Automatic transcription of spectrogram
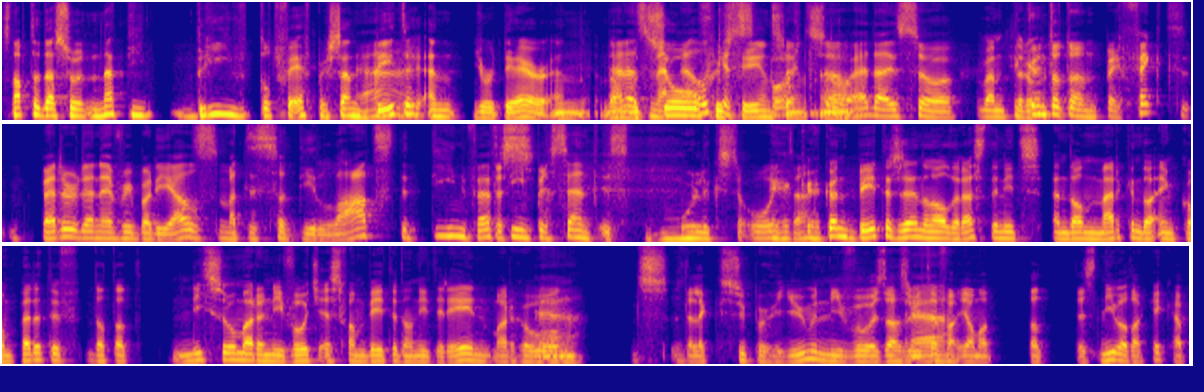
Snapte dat zo net die 3 tot 5 procent Ja. beter en you're there. En Ja, dat moet zo frustrerend zijn. zo. Ja. Hè? Dat is zo. Je er kunt tot een perfect better than everybody else, maar het is zo die laatste 10, 15 procent is het moeilijkste ooit. Je, je kunt beter zijn dan al de rest in iets en dan merken dat in competitive dat dat niet zomaar een niveautje is van beter dan iedereen, maar gewoon Ja. superhuman niveau is dat zoiets van ja, maar dat is niet wat ik heb.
